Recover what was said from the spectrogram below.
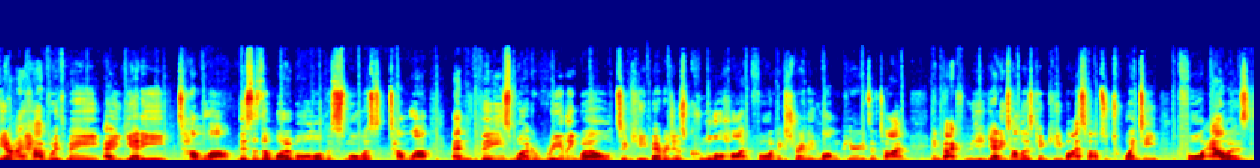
Here I have with me a Yeti tumbler. This is the low ball or the smallest tumbler and these work really well to keep beverages cool or hot for extremely long periods of time. In fact, the Yeti tumblers can keep ice for up to 24 hours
